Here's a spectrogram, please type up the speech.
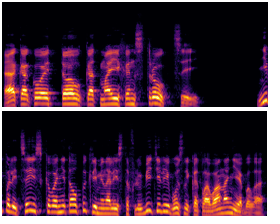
«А какой толк от моих инструкций?» Ни полицейского, ни толпы криминалистов-любителей возле котлована не было.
